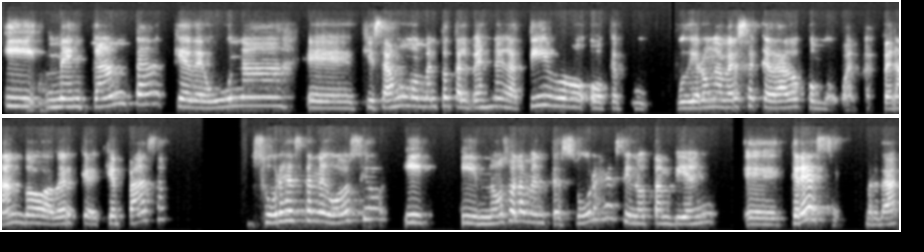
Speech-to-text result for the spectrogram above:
Y me encanta que de una, eh, quizás un momento tal vez negativo o que pudieron haberse quedado como, bueno, esperando a ver qué, qué pasa, surge este negocio y, y no solamente surge, sino también eh, crece, ¿verdad?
